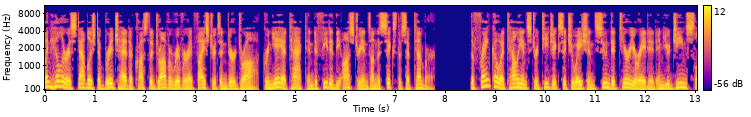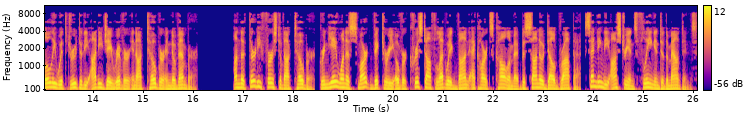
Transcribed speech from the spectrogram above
When Hiller established a bridgehead across the Drava River at Feistritz an der Drau, Grenier attacked and defeated the Austrians on 6 September. The Franco-Italian strategic situation soon deteriorated and Eugene slowly withdrew to the Adige River in October and November. On 31 October, Grenier won a smart victory over Christoph Ludwig von Eckhart's column at Bassano del Grappa, sending the Austrians fleeing into the mountains.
